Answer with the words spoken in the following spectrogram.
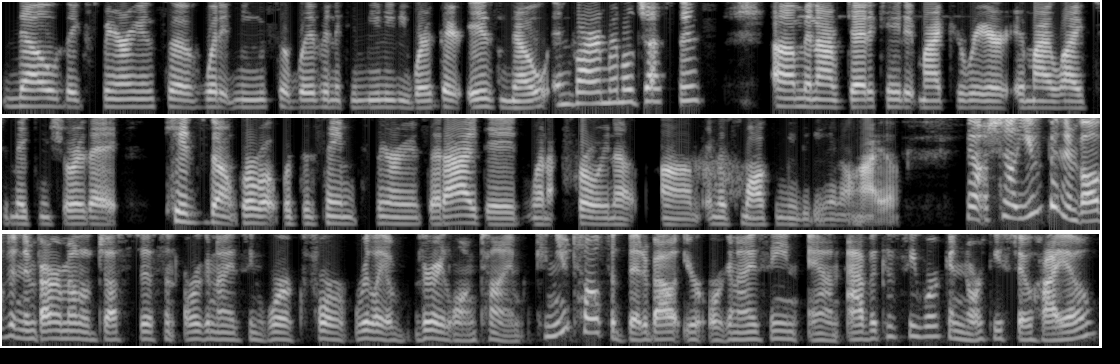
know the experience of what it means to live in a community where there is no environmental justice. Um, and I've dedicated my career in my life to making sure that kids don't grow up with the same experience that I did when growing up um, in a small community in Ohio. Now, Shanelle, you've been involved in environmental justice and organizing work for really a very long time. Can you tell us a bit about your organizing and advocacy work in Northeast Ohio?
